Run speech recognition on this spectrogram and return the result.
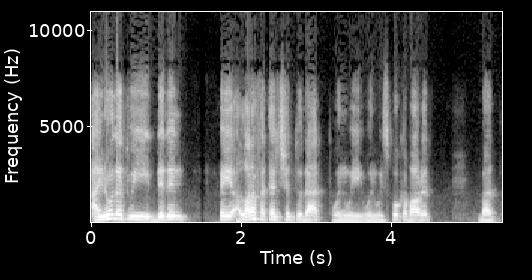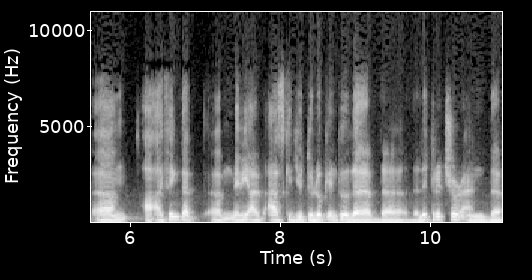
I know that we didn't pay a lot of attention to that when we when we spoke about it, but um, I think that um, maybe I've asked you to look into the, the, the literature and uh,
